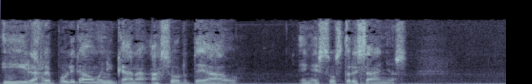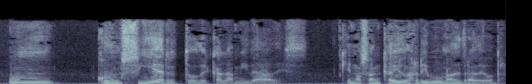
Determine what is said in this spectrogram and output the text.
Y la República Dominicana ha sorteado en estos tres años un concierto de calamidades que nos han caído arriba una detrás de otra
